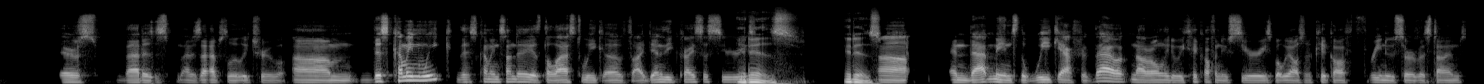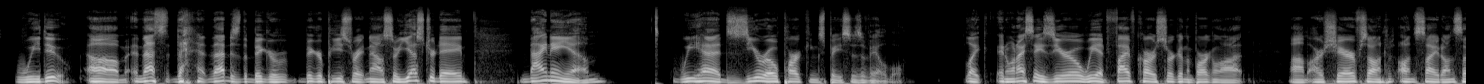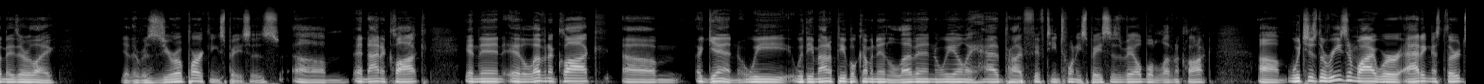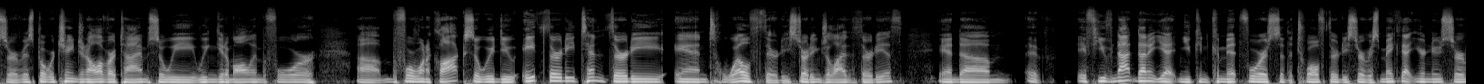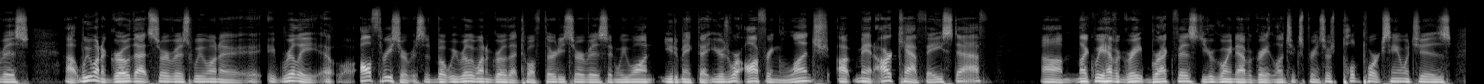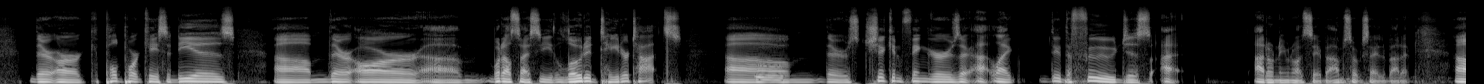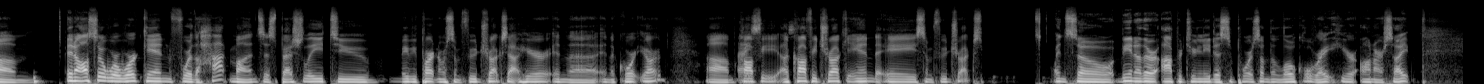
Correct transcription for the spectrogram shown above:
there's that is that is absolutely true. Um, this coming week, this coming Sunday is the last week of Identity Crisis series. It is. It is. Uh, and that means the week after that, not only do we kick off a new series, but we also kick off three new service times. We do. Um, and that's that, that is the bigger bigger piece right now. So yesterday, 9 a.m., we had zero parking spaces available. Like, and when I say zero, we had five cars circling the parking lot. Um, our sheriffs on on site on Sundays, they were like, yeah, there was zero parking spaces um, at nine o'clock, and then at eleven o'clock, um, again, we with the amount of people coming in eleven, we only had probably 15, 20 spaces available at eleven o'clock, um, which is the reason why we're adding a third service, but we're changing all of our times so we we can get them all in before um, before one o'clock. So we do 8.30, 10.30, and twelve thirty starting July the thirtieth, and um, if, if you've not done it yet and you can commit for us to the 1230 service make that your new service. Uh, we want to grow that service. We want to really uh, all three services but we really want to grow that 1230 service and we want you to make that yours. We're offering lunch. Uh, man our cafe staff um, like we have a great breakfast you're going to have a great lunch experience there's pulled pork sandwiches there are pulled pork quesadillas um, there are um, what else i see loaded tater tots um, there's chicken fingers uh, like dude, the food just I I don't even know what to say about. It. I'm so excited about it. Um, and also we're working for the hot months, especially to maybe partner with some food trucks out here in the in the courtyard. Um, Nice. coffee a coffee truck and a some food trucks. And so be another opportunity to support something local right here on our site.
